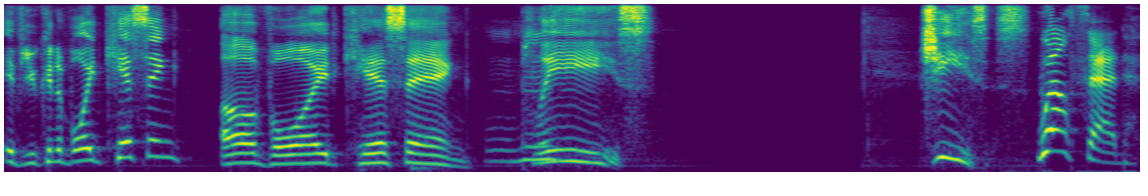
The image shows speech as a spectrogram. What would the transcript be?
if you can avoid kissing, avoid kissing. Mm-hmm. Please. Jesus. Well said.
